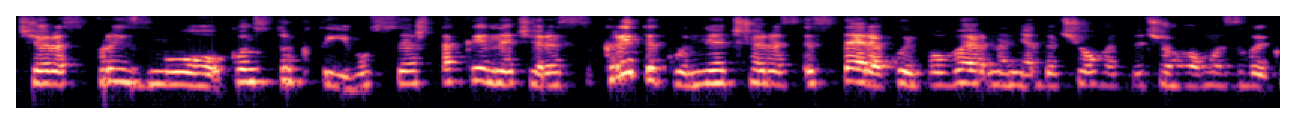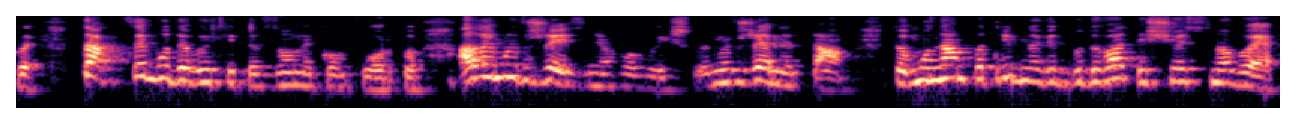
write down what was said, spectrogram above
через призму конструктиву, все ж таки, не через критику, не через естерику і повернення до чогось, до чого ми звикли. Так, це буде вихід із зони комфорту, але ми вже з нього вийшли. Ми вже не там. Тому нам потрібно відбудувати щось нове.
